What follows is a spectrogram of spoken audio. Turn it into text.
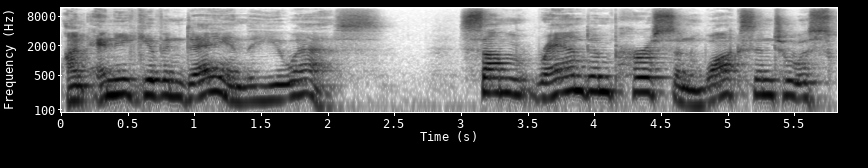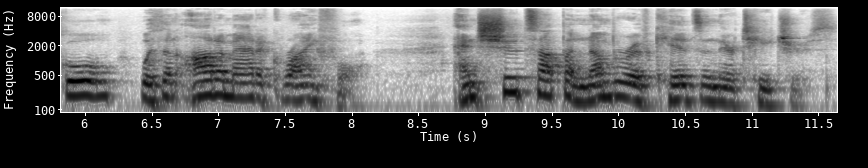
On any given day in the U.S., some random person walks into a school with an automatic rifle and shoots up a number of kids and their teachers.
